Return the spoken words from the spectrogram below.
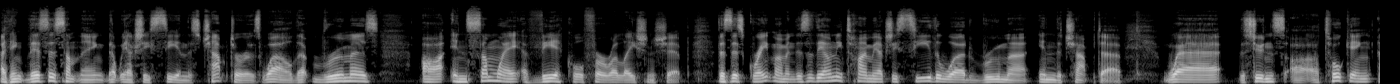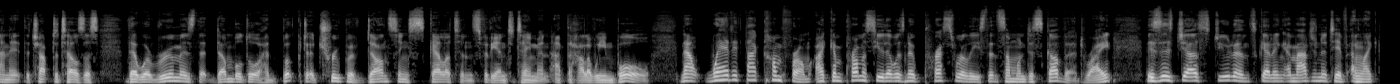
I think this is something that we actually see in this chapter as well that rumors are in some way a vehicle for a relationship. There's this great moment. This is the only time we actually see the word rumor in the chapter where the students are talking, and it, the chapter tells us there were rumors that Dumbledore had booked a troupe of dancing skeletons for the entertainment at the Halloween ball. Now, where did that come from? I can promise you there was no press release that someone discovered, right? This is just students getting imaginative and like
